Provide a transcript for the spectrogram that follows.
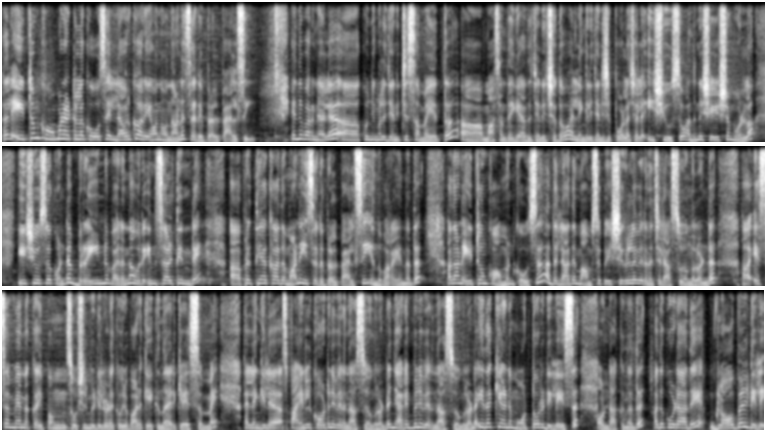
അതിൽ ഏറ്റവും കോമൺ ആയിട്ടുള്ള കോസ് എല്ലാവർക്കും അറിയാവുന്ന ഒന്നാണ് സെറിബ്രൽ പാൽസി എന്ന് പറഞ്ഞാൽ കുഞ്ഞുങ്ങൾ ജനിച്ച സമയത്ത് മാസം തികയാതെ ജനിച്ചതോ അല്ലെങ്കിൽ ജനിച്ചപ്പോൾ ഉള്ള ചില ഇഷ്യൂസോ അതിനുശേഷമുള്ള ഇഷ്യൂസോ കൊണ്ട് ബ്രെയിനിന് വരുന്ന ഒരു ഇൻസൾട്ടിന്റെ പ്രത്യാഘാതമാണ് ഈ സെറിബ്രൽ പാൽസി എന്ന് പറയുന്നത്. അതാണ് ഏറ്റവും കോമൺ കോസ് അതല്ലാതെ മാംസപേശികളിൽ വരുന്ന ചില അസുഖങ്ങളുണ്ട്. എസ് എം എ എന്നൊക്കെ ഇപ്പം സോഷ്യൽ മീഡിയയിലൂടെ ഒരുപാട് കേൾക്കുന്നതായിരിക്കും എസ് എം എ അല്ലെങ്കിൽ സ്പൈനൽ കോഡിന് വരുന്ന അസുഖങ്ങളുണ്ട് ഞരമ്പിന് വരുന്ന അസുഖങ്ങളുണ്ട്. ഇതൊക്കെയാണ് മോട്ടോർ ഡിലേസ് ഉണ്ടാക്കുന്നത്. അതുകൂടാതെ ഗ്ലോബൽ ഡിലേ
